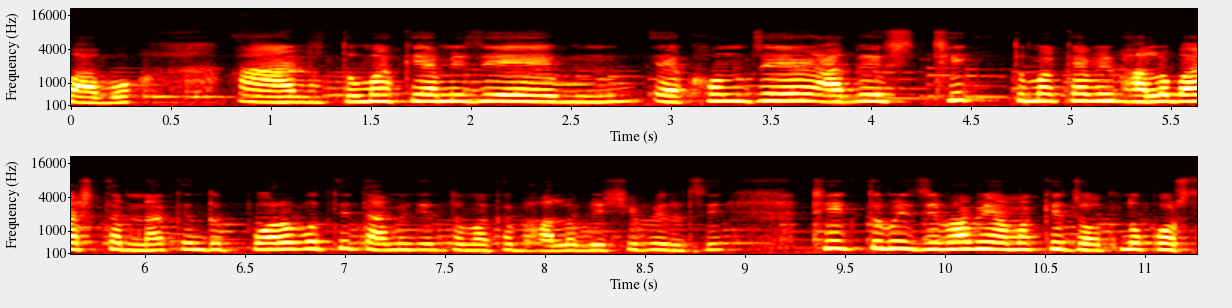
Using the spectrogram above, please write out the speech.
পাবো। আর তোমাকে আমি যে এখন যে আগে ঠিক তোমাকে আমি ভালোবাসতাম না, কিন্তু পরবর্তীতে আমি কিন্তু তোমাকে ভালোবেসে ফেলছি। ঠিক তুমি যেভাবে আমাকে যত্ন করছ,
